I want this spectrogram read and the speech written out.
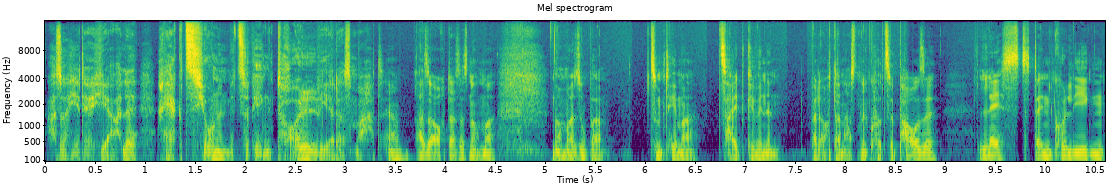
Also hier, der hier alle Reaktionen mitzugeben. Toll, wie er das macht. Ja, also auch das ist nochmal noch mal super zum Thema Zeit gewinnen. Weil auch dann hast du eine kurze Pause, lässt deinen Kollegen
